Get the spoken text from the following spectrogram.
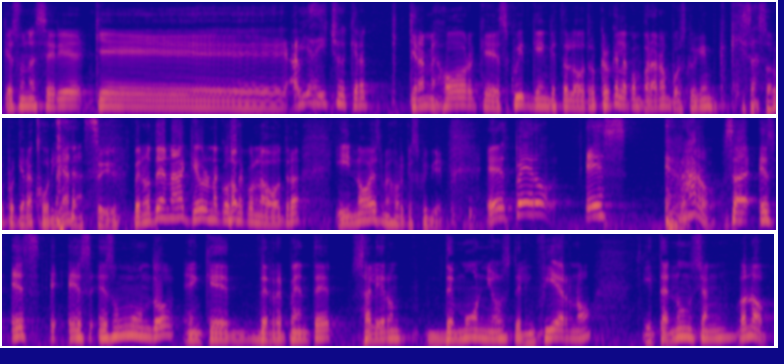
que es una serie que había dicho que era, que era mejor que Squid Game, que esto y lo otro. Creo que la compararon por Squid Game, quizás solo porque era coreana. Sí. Pero no tiene nada que ver una cosa No. con la otra y no es mejor que Squid Game. Es, pero es, es raro. O sea, es, es, es, es un mundo en que de repente salieron demonios del infierno y te anuncian. No, no.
